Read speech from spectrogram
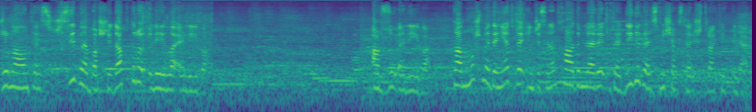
jurnalın təsisçisi və baş redaktoru Leyla Əliyeva, Arzu Əliyeva, tanınmış mədəniyyət və incəsənət xadimləri və digər rəsmi şəxslər iştirak etdilər.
